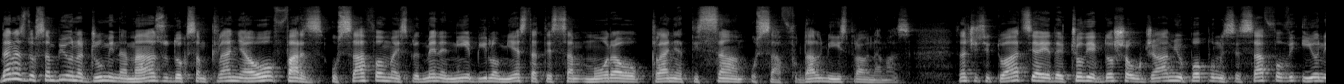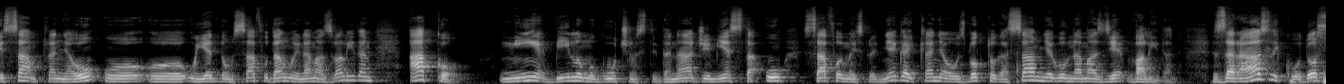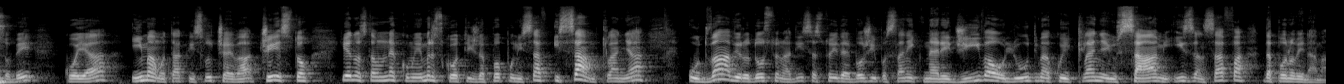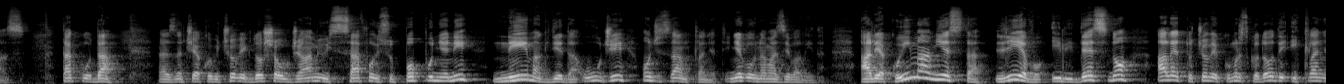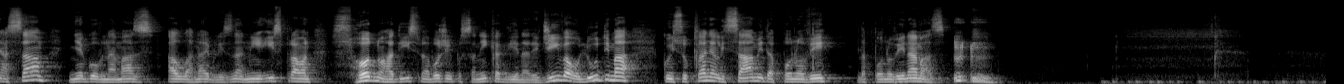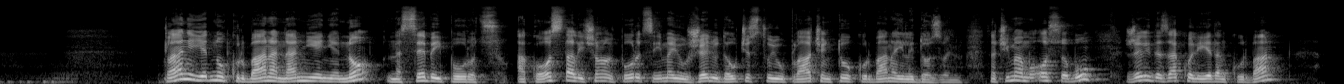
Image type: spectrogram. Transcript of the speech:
Danas dok sam bio na džumi namazu, dok sam klanjao farz u safovima, ispred mene nije bilo mjesta te sam morao klanjati sam u safu. Da li mi je ispravan namaz? Znači situacija je da je čovjek došao u džamiju, popuni se safovi i on je sam klanjao u, u, u jednom safu, da li mu je namaz validan? Ako nije bilo mogućnosti da nađe mjesta u safovima ispred njega i klanjao zbog toga sam, njegov namaz je validan. Za razliku od osobi koja, imamo takvi slučajeva često, jednostavno nekomu je mrsko otiš da popuni saf i sam klanja, u dva vjerodostojna hadisa stoji da je Boži poslanik naređivao ljudima koji klanjaju sami izvan safa da ponovi namaz. Tako da, znači ako bi čovjek došao u džamiju i safovi su popunjeni, nema gdje da uđe, on će sam klanjati. Njegov namaz je validan. Ali ako ima mjesta lijevo ili desno, Ali eto, čovjek u mrsko dode i klanja sam, njegov namaz, Allah najbolji zna, nije ispravan, shodno hadisma Božih poslanika gdje je naređivao ljudima koji su klanjali sami da ponovi, da ponovi namaz. Klanje jednog kurbana namnijen je no na sebe i porodcu. Ako ostali članovi porodce imaju želju da učestvuju u plaćanju tog kurbana ili dozvoljno. Znači imamo osobu, želi da zakolje jedan kurban,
